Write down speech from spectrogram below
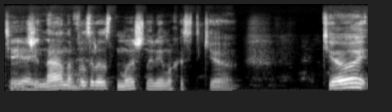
Чай, жена на възраст, мъж, нали, имаха си такива. Ой,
